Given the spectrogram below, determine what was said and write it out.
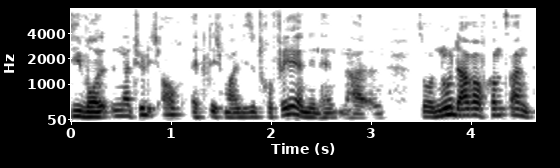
die wollten natürlich auch endlich mal diese Trophäe in den Händen halten. So, nur darauf kommt es an.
